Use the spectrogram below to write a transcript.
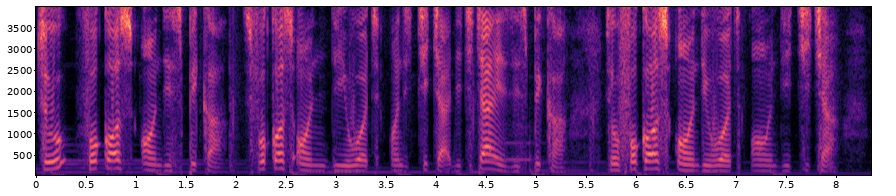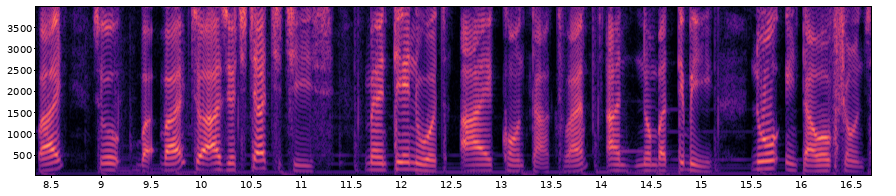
Two focus on the speaker. Focus on the what? On the teacher. The teacher is the speaker. So focus on the what? On the teacher right? So but right? So as your teacher teaches maintain what? Eye contact right? And number three no interruptions.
